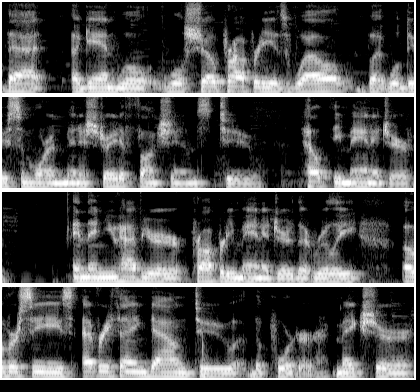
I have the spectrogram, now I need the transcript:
that again will will show property as well, but will do some more administrative functions to help the manager. And then you have your property manager that really oversees everything down to the porter. Make sure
